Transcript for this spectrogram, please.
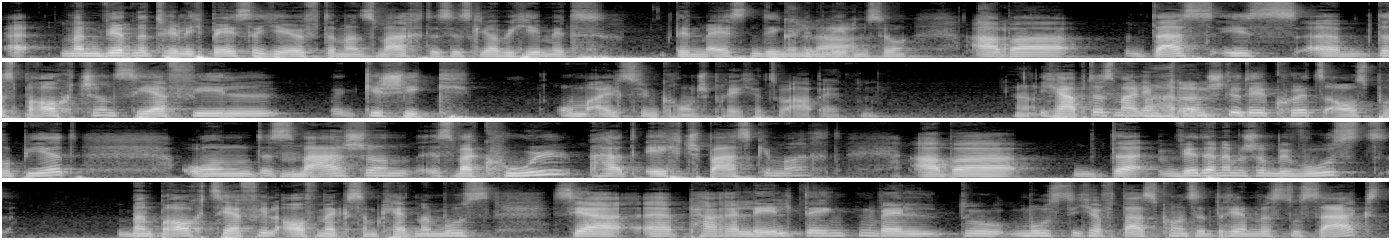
Äh, man wird natürlich besser, je öfter man es macht. Das ist, glaube ich, eh mit den meisten Dingen Klar. im Leben so. Aber Klar. das ist, äh, das braucht schon sehr viel Geschick, um als Synchronsprecher zu arbeiten. Ja. Ich habe das mal im Tonstudio kurz ausprobiert und es mhm. war schon, es war cool, hat echt Spaß gemacht, aber da wird einem schon bewusst, man braucht sehr viel Aufmerksamkeit. Man muss sehr äh, parallel denken, weil du musst dich auf das konzentrieren, was du sagst.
